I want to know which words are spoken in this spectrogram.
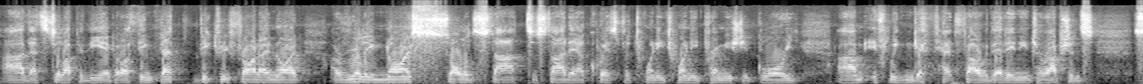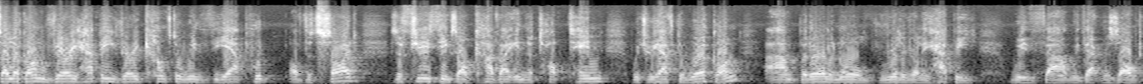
Uh, that's still up in the air, but I think that victory Friday night, a really nice, solid start to start our quest for 2020 Premiership glory um, if we can get that far without any interruptions. So, look, I'm very happy, very comfortable with the output of the side. There's a few things I'll cover in the top 10 which we have to work on, um, but all in all, really, really happy with, uh, with that result.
